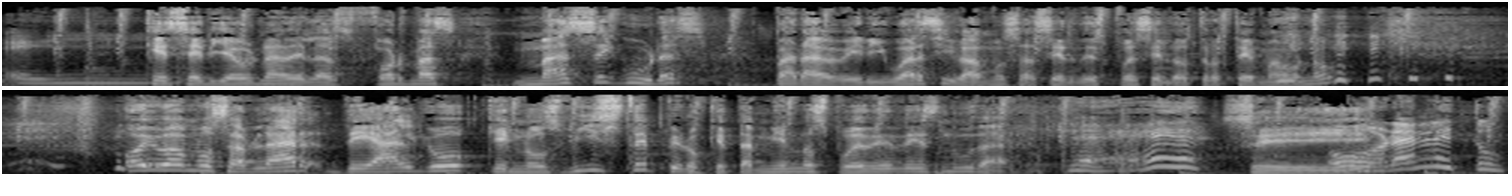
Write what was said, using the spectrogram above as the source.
Ey. que sería una de las formas más seguras para averiguar si vamos a hacer después el otro tema o no. Hoy vamos a hablar de algo que nos viste, pero que también nos puede desnudar. ¿Qué? Sí. Órale tú.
